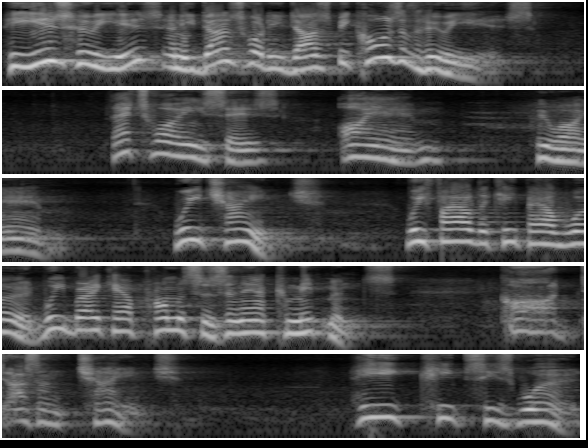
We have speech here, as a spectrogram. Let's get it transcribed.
He is who he is and he does what he does because of who he is. That's why he says, I am who I am. We change. We fail to keep our word. We break our promises and our commitments. God doesn't change. He keeps his word.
